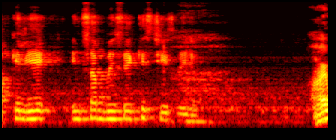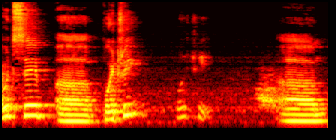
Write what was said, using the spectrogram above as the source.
आपके लिए इन सब में से किस चीज़ में है I would say uh, poetry. Poetry Um,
